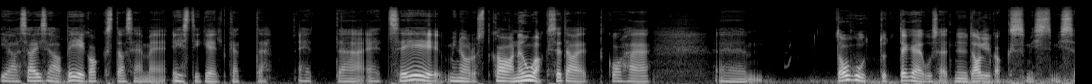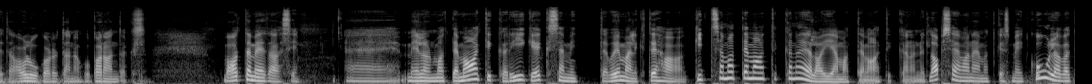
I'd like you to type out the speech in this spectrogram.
ja sa ei saa B2 taseme eesti keelt kätte. et, äh, et see minu arust ka nõuaks seda, et kohe äh, tohutud tegevused nüüd algaks, mis, mis seda olukorda nagu parandaks. vaatame edasi. Äh, meil on matemaatika riigieksamit võimalik teha kitsa matemaatikana ja laia matemaatikana. nüüd lapsevanemad, kes meid kuulavad,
